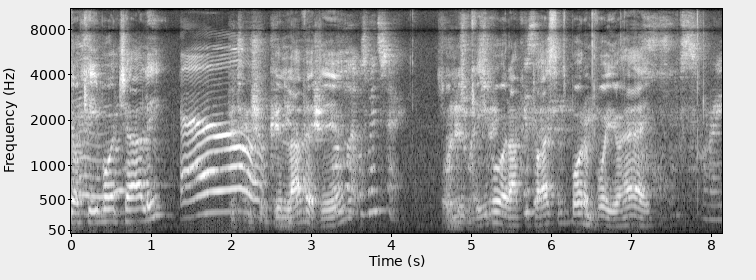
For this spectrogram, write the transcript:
your keyboard, Charlie? Oh, You love it, do Oh, you? that was Wednesday. So it is Wednesday. Keyboard, Uncle Tyson's bought it for you, hey? Oh, sorry.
